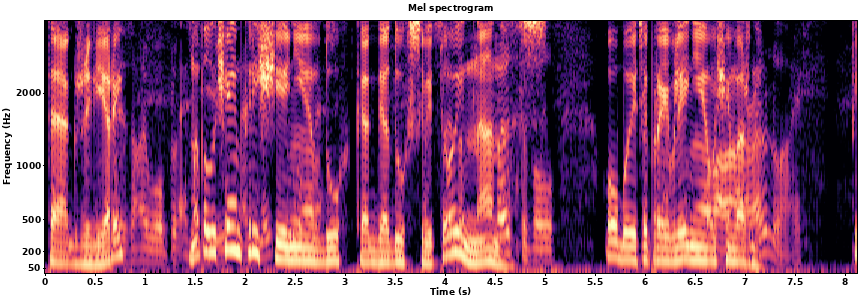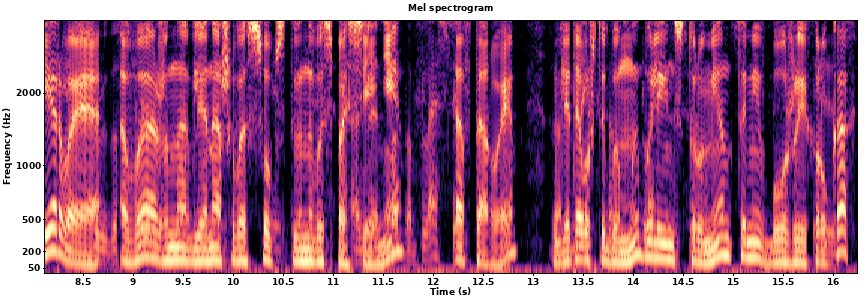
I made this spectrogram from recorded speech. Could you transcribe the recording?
Также верой мы получаем крещение в Дух, когда Дух Святой на нас. Оба эти проявления очень важны. Первое важно для нашего собственного спасения, а второе — для того, чтобы мы были инструментами в Божьих руках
